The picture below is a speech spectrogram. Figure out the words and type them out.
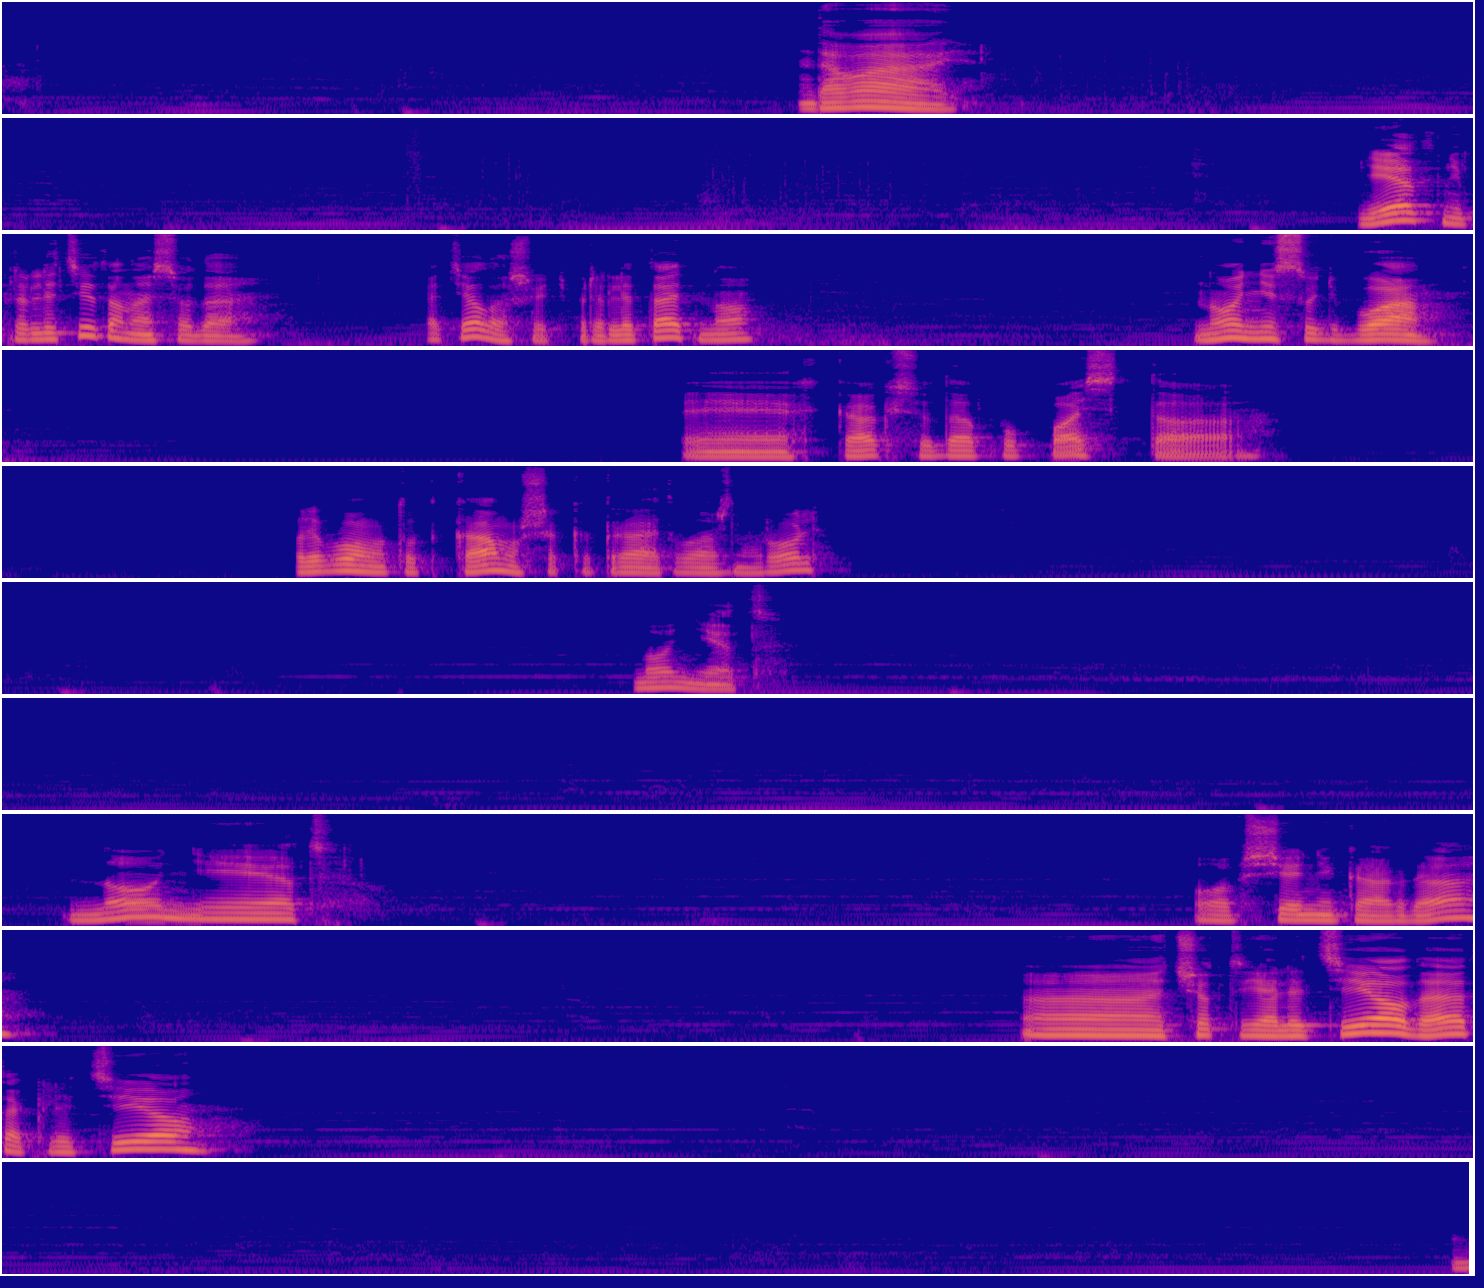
Давай. Нет, не прилетит она сюда. Хотела ведь прилетать, но... Но не судьба. Эх, как сюда попасть-то? По-любому тут камушек играет важную роль. Но нет. Но нет. Вообще никак, да? А, Что-то я летел, да, так летел.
